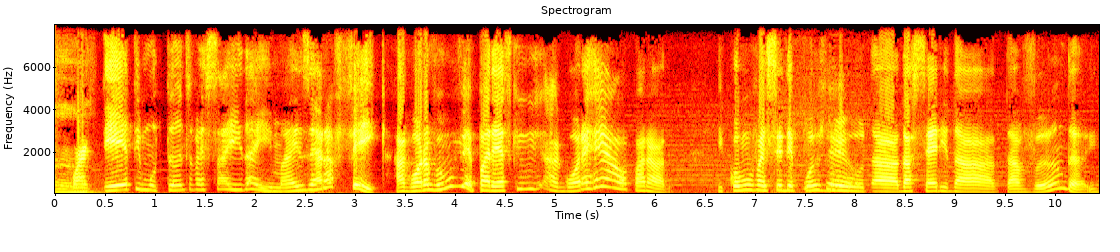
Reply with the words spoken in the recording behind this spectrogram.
É, Quarteto e mutantes vai sair daí, mas era fake. Agora vamos ver, parece que agora é real a parada. E como vai ser depois do, da, da série da, da Wanda, e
